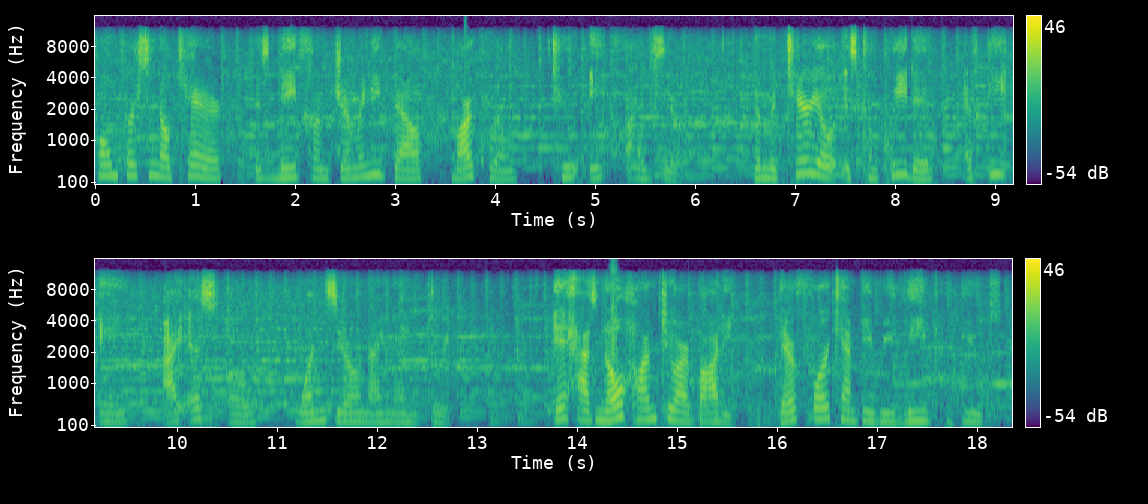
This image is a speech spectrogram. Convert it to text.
Home Personal Care is made from Germany Bell Makrolon 2850. The material is completed FDA ISO 10993. It has no harm to our body, therefore can be relieved use.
